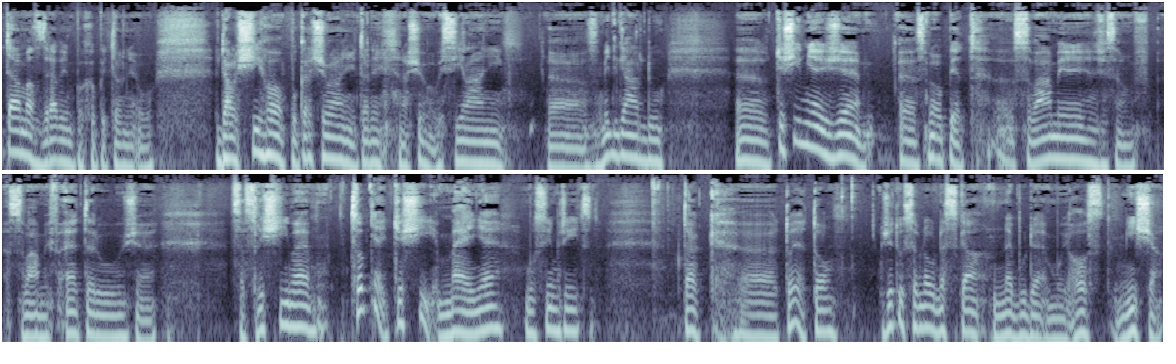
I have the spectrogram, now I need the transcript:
Vítám a zdravím pochopitelně u dalšího pokračování tady našeho vysílání eh, z Midgardu. Eh, těší mě, že eh, jsme opět s vámi, že jsem s vámi v éteru, že se slyšíme. Co mě těší méně, musím říct, tak to je to, že tu se mnou dneska nebude můj host Míša.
